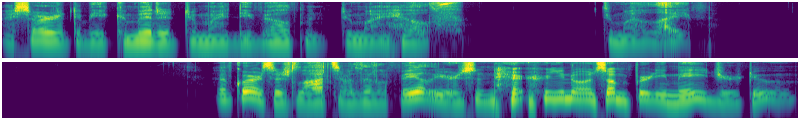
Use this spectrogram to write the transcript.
I started to be committed to my development, to my health, to my life. Of course, there's lots of little failures in there, you know, and some pretty major too.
